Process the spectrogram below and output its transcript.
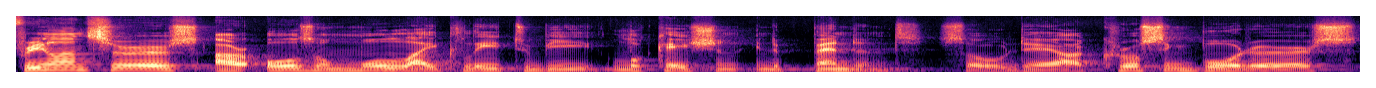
Freelancers are also more likely to be location independent, so they are crossing borders,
